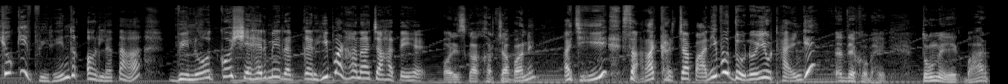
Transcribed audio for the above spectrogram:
क्योंकि वीरेंद्र और लता विनोद को शहर में रखकर ही पढ़ाना चाहते हैं। और इसका खर्चा पानी? अजी सारा खर्चा पानी वो दोनों ही उठाएँगे। देखो भाई तुम एक बार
